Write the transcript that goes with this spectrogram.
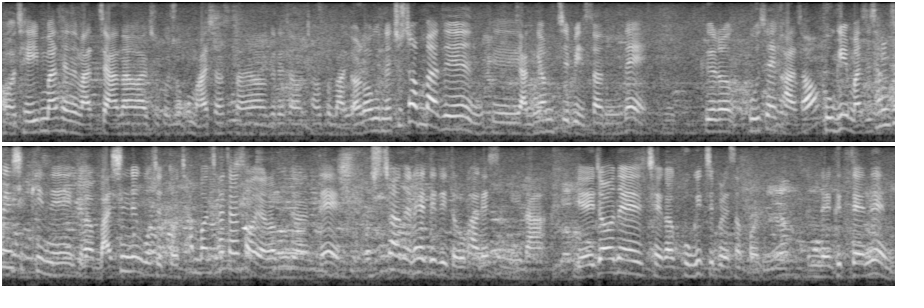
어, 제 입맛에는 맞지 않아가지고 조금 아쉬웠어요. 그래서 저도 막 여러 군데 추천받은 그 양념집이 있었는데 그런 곳에 가서 고기 맛을 상승시키는 그런 맛있는 곳을 또 한번 찾아서 여러분들한테 추천을 해드리도록 하겠습니다. 예전에 제가 고깃집을 했었거든요. 근데 그때는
